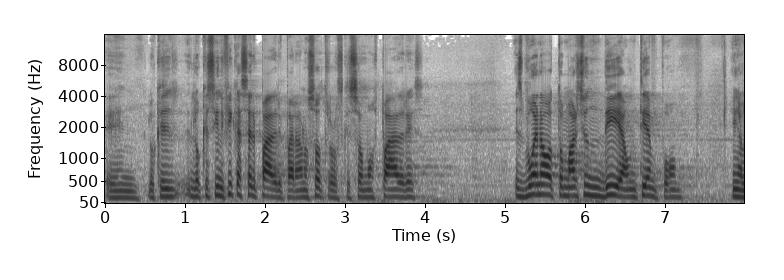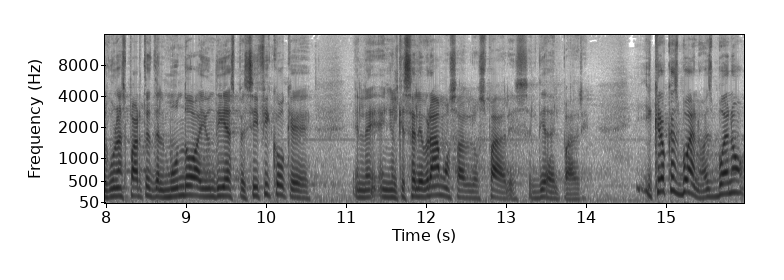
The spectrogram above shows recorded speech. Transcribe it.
en lo que, lo que significa ser padre para nosotros los que somos padres. Es bueno tomarse un día, un tiempo. En algunas partes del mundo hay un día específico que, en, en el que celebramos a los padres, el Día del Padre. Y creo que es bueno, es bueno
